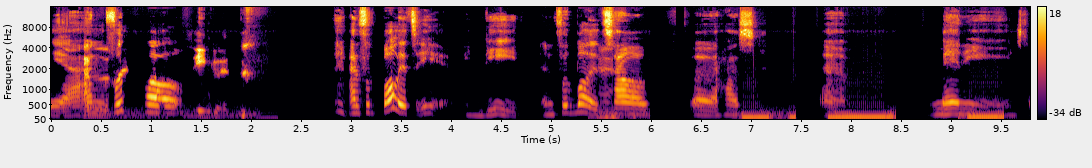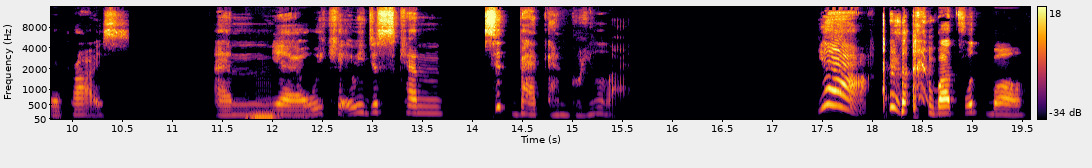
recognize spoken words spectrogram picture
yeah, and Unlike football, England and football, it's indeed, and football Yeah. itself uh, has um many surprise, and yeah, we can we just can sit back and relax. Yeah, about football.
